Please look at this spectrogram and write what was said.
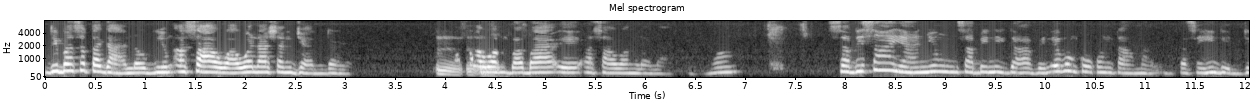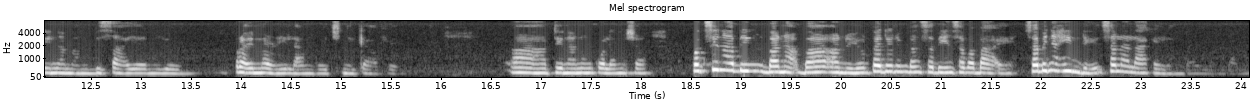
di ba sa Tagalog, yung asawa, wala siyang gender. Mm. Asawang babae, asawang lalaki. No? Sa Bisayan, yung sabi ni Gavin, ewan ko kung tama, yun, kasi hindi din naman Bisayan yung primary language ni Gavin. Ah, tinanong ko lang siya, pag sinabing bana ba, ano yun, pwede rin bang sabihin sa babae? Sabi niya, hindi, sa lalaki lang daw yung bana.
